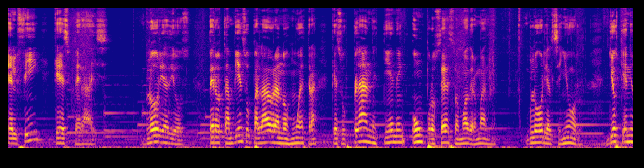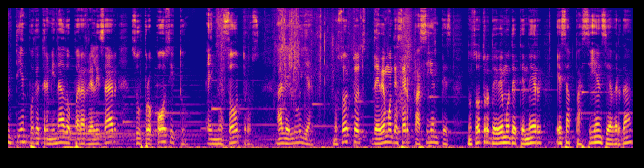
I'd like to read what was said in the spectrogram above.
el fin que esperáis. Gloria a Dios. Pero también su palabra nos muestra que sus planes tienen un proceso, amado hermano. Gloria al Señor. Dios tiene un tiempo determinado para realizar sus propósitos en nosotros. Aleluya. Nosotros debemos de ser pacientes. Nosotros debemos de tener esa paciencia, ¿verdad?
